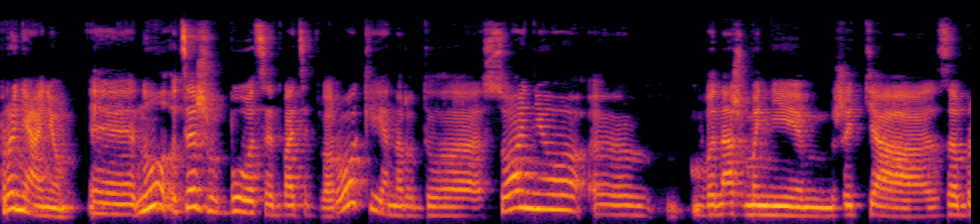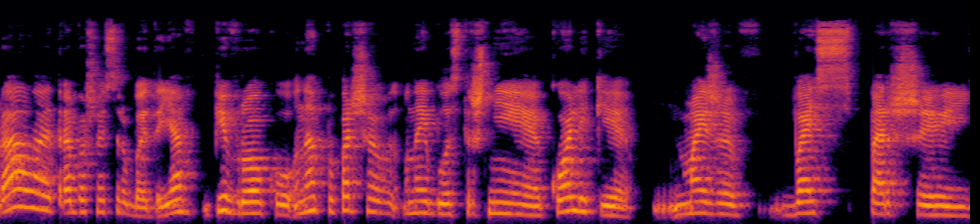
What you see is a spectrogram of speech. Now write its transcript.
Про няню. Е, Ну, це ж було це 22 роки. Я народила Соню. Е, Вона ж мені життя забрала, і треба щось робити. Я півроку. Вона, по-перше, у неї були страшні коліки. Майже весь перший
